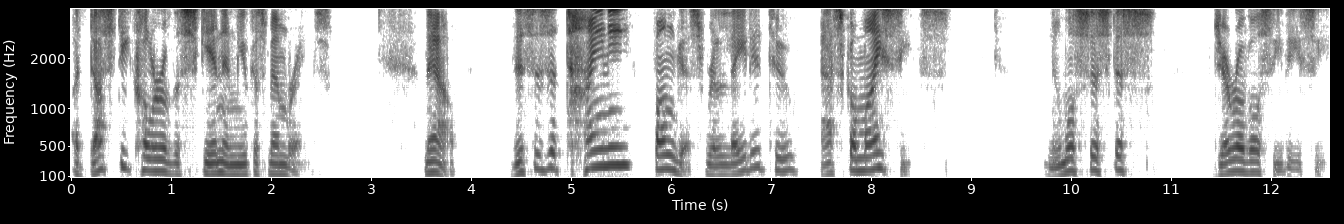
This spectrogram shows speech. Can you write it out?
a dusty color of the skin and mucous membranes. Now, this is a tiny fungus related to ascomycetes, Pneumocystis jirovecii.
